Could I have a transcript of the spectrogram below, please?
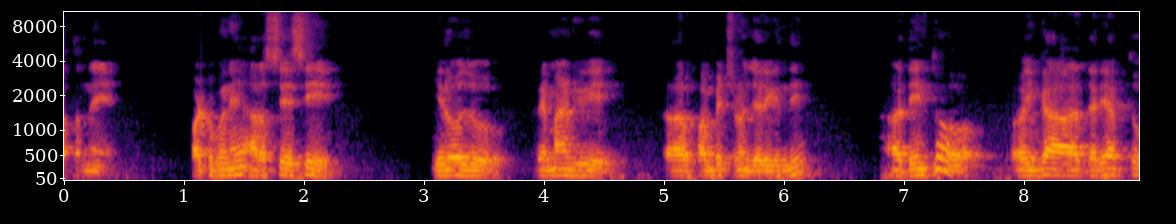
అతన్ని పట్టుకుని అరెస్ట్ చేసి ఈరోజు రిమాండ్కి పంపించడం జరిగింది. దీంట్లో ఇంకా దర్యాప్తు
